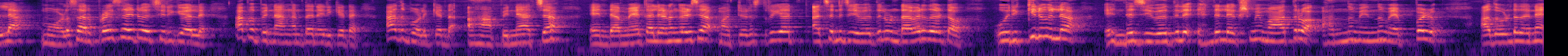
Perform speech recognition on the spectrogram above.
അല്ല മോൾ സർപ്രൈസ് ആയിട്ട് വെച്ചിരിക്കുമല്ലേ അപ്പം പിന്നെ അങ്ങനെ തന്നെ ഇരിക്കട്ടെ. അത് പൊളിക്കണ്ട. ആ പിന്നെ അച്ഛ എന്റെ അമ്മയെ കല്യാണം കഴിച്ച മറ്റൊരു സ്ത്രീ അച്ഛന്റെ ജീവിതത്തിൽ ഉണ്ടാവരുത് കേട്ടോ. ഒരിക്കലുമില്ല എന്റെ ജീവിതത്തിൽ എന്റെ ലക്ഷ്മി മാത്രമാണ് അന്നും ഇന്നും എപ്പോഴും. അതുകൊണ്ട് തന്നെ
